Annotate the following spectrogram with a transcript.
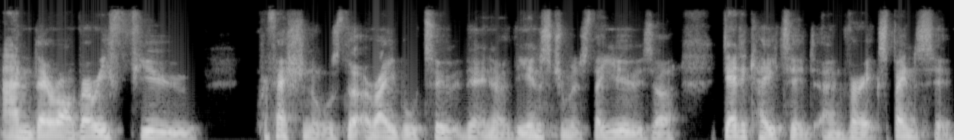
and there are very few professionals that are able to you know the instruments they use are dedicated and very expensive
